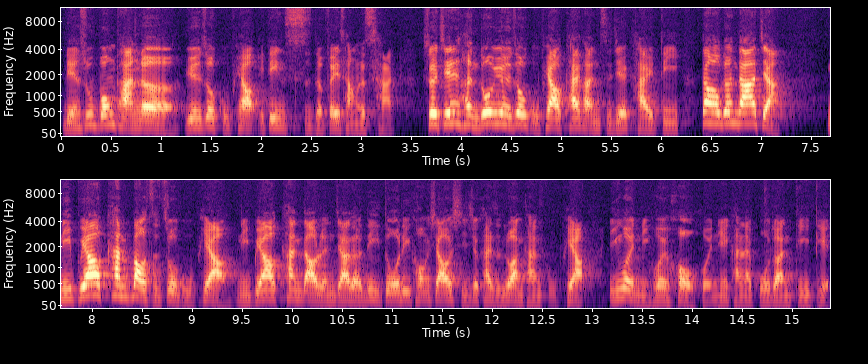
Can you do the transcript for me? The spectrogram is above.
脸书崩盘了，元宇宙股票一定死得非常的惨。所以今天很多元宇宙股票开盘直接开低，但我跟大家讲，你不要看报纸做股票，你不要看到人家的利多利空消息就开始乱砍股票，因为你会后悔，你会砍在波段低点。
